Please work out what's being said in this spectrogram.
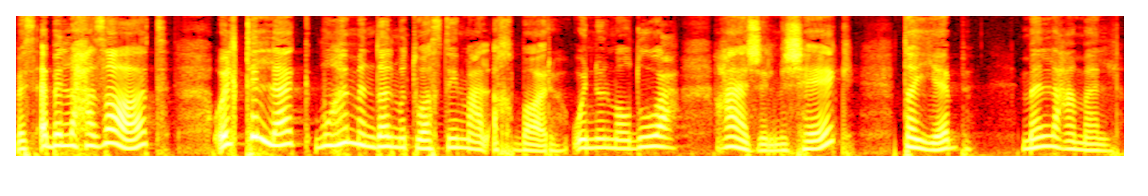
بس قبل لحظات قلت لك مهم نضل متواصلين مع الأخبار وإنه الموضوع عاجل مش هيك؟ طيب ما العمل؟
